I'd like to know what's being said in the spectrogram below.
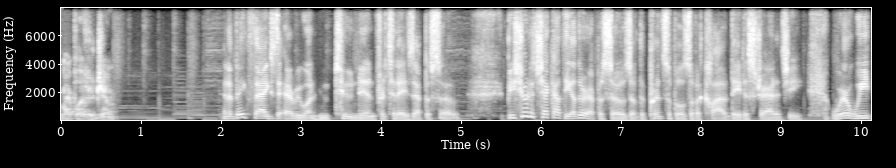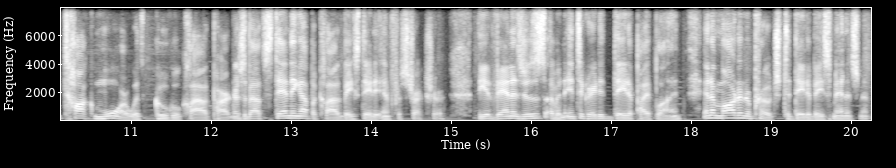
My pleasure, Jim. And a big thanks to everyone who tuned in for today's episode. Be sure to check out the other episodes of the Principles of a Cloud Data Strategy, where we talk more with Google Cloud partners about standing up a cloud based data infrastructure, the advantages of an integrated data pipeline, and a modern approach to database management.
